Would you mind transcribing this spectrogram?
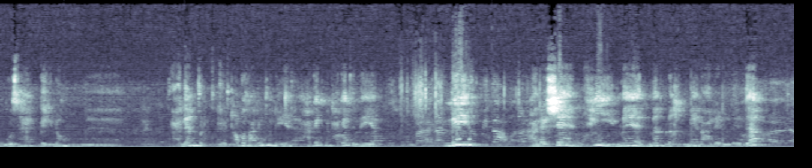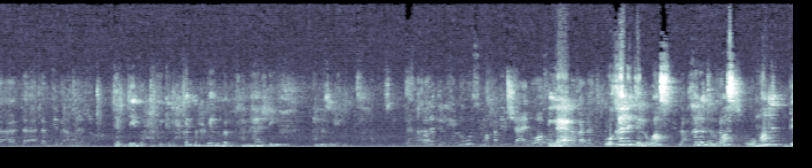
وجوزها جاي لهم آه، إعلان بال- يتقبض عليهم اللي هي حاجات من الحاجات اللي هي ليه؟ علشان في مال مبلغ المال على ده تبديد وحاجة كده. حاجات من الحاجات اللي ما بفهمهاش دي. أنا زهقت يعني خدت الفلوس وما خدتش عين وصل لا. خدت- وخدت الوصل لا خدت الوصل ومضت ب...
